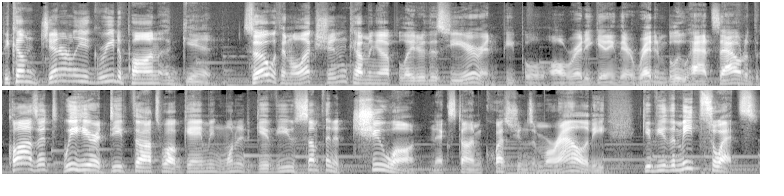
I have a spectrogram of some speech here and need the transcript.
become generally agreed upon again. So, with an election coming up later this year and people already getting their red and blue hats out of the closet, we here at Deep Thoughts While Gaming wanted to give you something to chew on next time questions of morality give you the meat sweats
